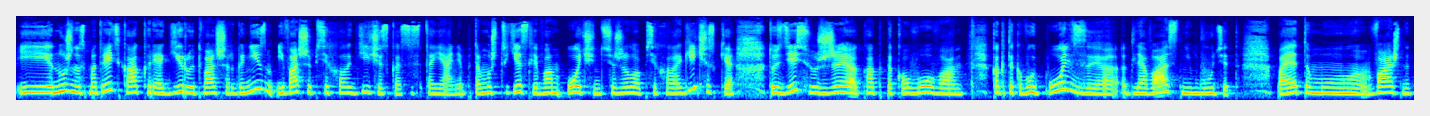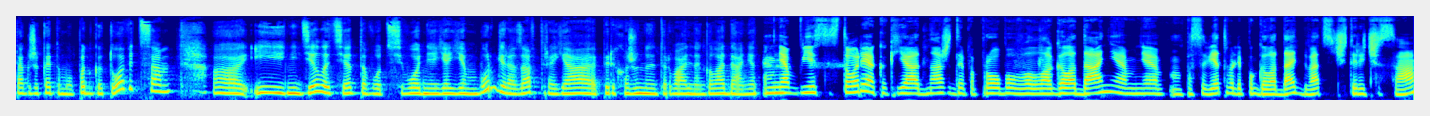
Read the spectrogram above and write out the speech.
и нужно смотреть, как реагирует ваш организм и ваше психологическое состояние, потому что если вам очень тяжело психологически, то здесь уже как такового, как таковой пользы для вас не будет. Поэтому Поэтому важно также к этому подготовиться э, и не делать это вот сегодня я ем бургер, а завтра я перехожу на интервальное голодание. У меня есть история, как я однажды попробовала голодание. Мне посоветовали поголодать 24 часа.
